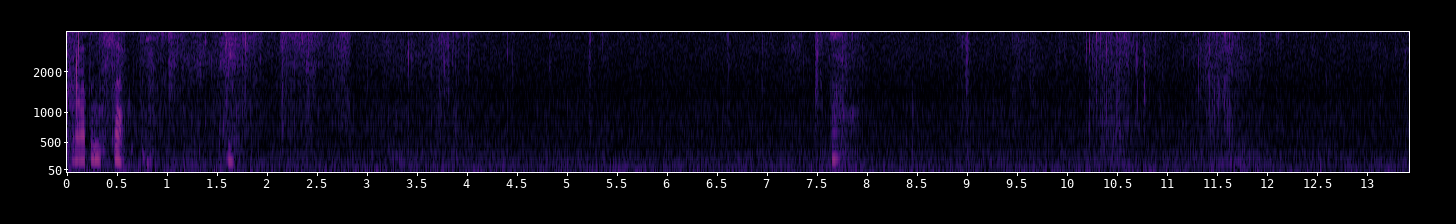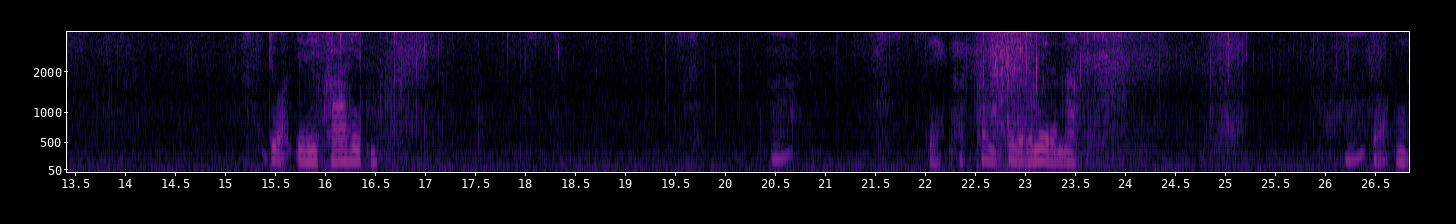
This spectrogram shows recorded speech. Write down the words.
ขาเป็นสัตว์สุ ดีคาเห็ดแต่ค่ะทั้งคือแล้วนี่แหละนะอืมดอกนี่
